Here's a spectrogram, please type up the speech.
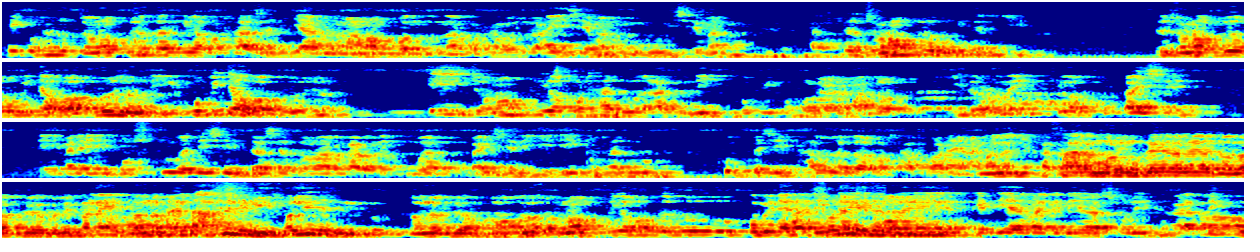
সেই কথাটো জনপ্ৰিয়তাৰ কিবা কথা আছে নেকি? আমি মানৱ বন্দনাৰ কথা কৈছোঁ। আহিছে মানুহ বহিছে মানুহ। কিবা জনপ্ৰিয় কবিতা নেকি এইটো জনপ্ৰিয় কবিতা হোৱা প্ৰয়োজন নেকি কবিতা হোৱা প্ৰয়োজন এই জনপ্ৰিয় কথাটো আধুনিক কবিসকলৰ মাজত কি ধৰণে কিয় পাইছে এই মানে বস্তুবাদী চিন্তা চেতনাৰ কাৰণে পাইছে নেকি এই কথাটো খুব বেছি ভাল লগা কথা হোৱা নাই মানে মোৰ মুখেৰে ক'লে জনপ্ৰিয় বুলি মানে জনপ্ৰিয়তা আছে নেকি চলি আছে নেকি জনপ্ৰিয় শব্দটো জনপ্ৰিয় শব্দটো কবিতা মই? কেতিয়াবা কেতিয়াবা চলি থকা দেখো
